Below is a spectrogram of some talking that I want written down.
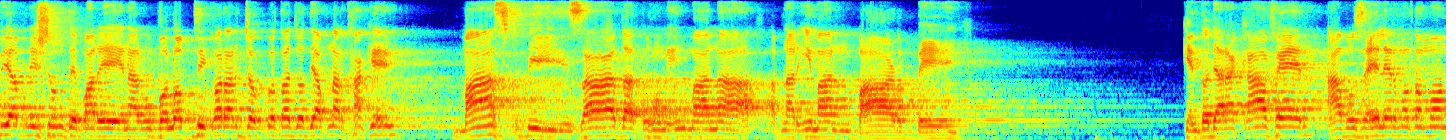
দিয়ে আপনি শুনতে পারেন আর উপলব্ধি করার যোগ্যতা যদি আপনার থাকে মাস্ট বি আপনার ইমান বাড়বে। কিন্তু যারা কাফের, আবু সাহেলের মতো মন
